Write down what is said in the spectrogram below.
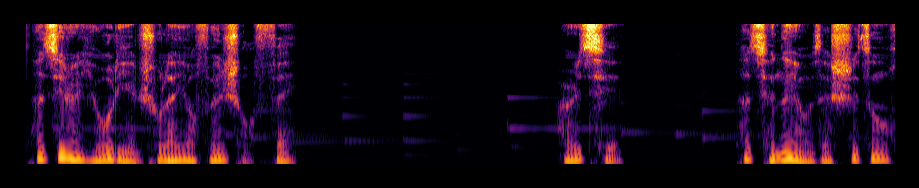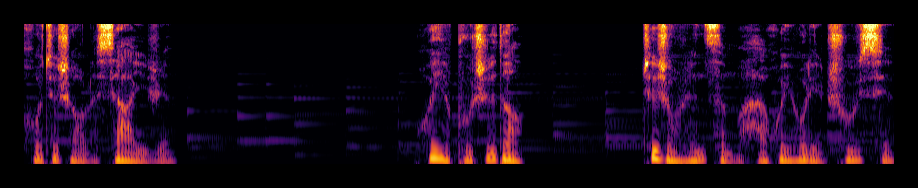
他竟然有脸出来要分手费，而且，她前男友在失踪后就找了下一任。我也不知道，这种人怎么还会有脸出现？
